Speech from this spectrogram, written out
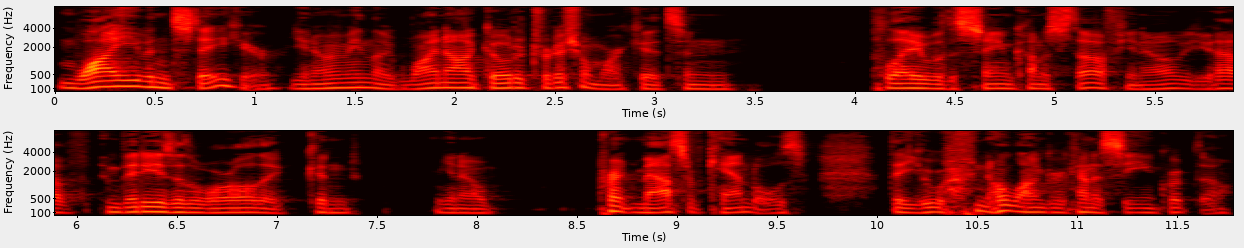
why even stay here? You know what I mean? Like, why not go to traditional markets and play with the same kind of stuff? You know, you have Nvidias of the world that can, you know, print massive candles that you no longer kind of see in crypto.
